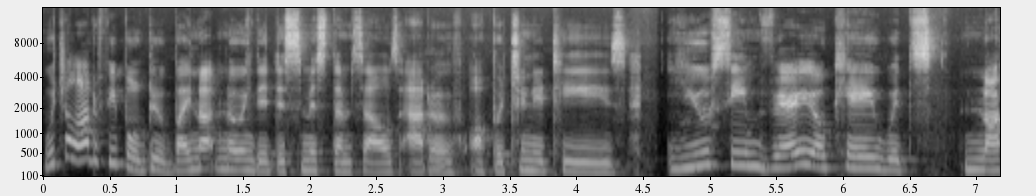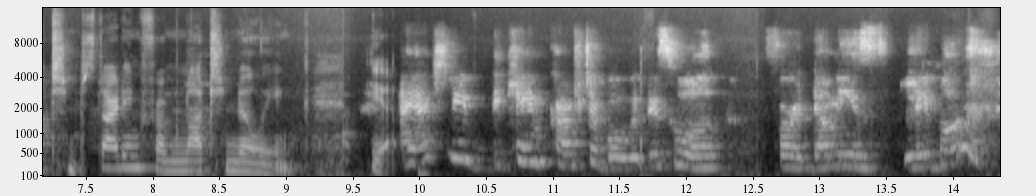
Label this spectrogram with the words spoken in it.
which a lot of people do. By not knowing, they dismiss themselves out of opportunities. You seem very okay with not starting from not knowing. Yeah. I actually became comfortable with this whole for dummies label.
